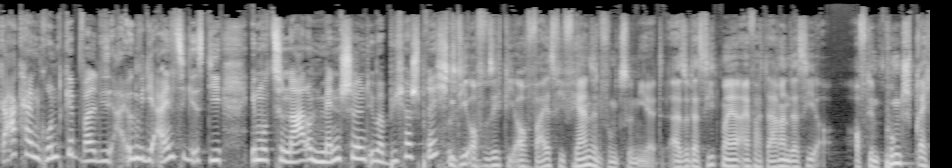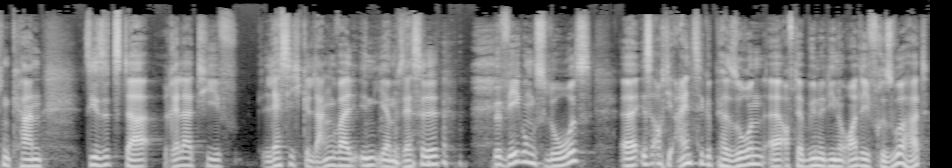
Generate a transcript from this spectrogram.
gar keinen Grund gibt, weil die irgendwie die einzige ist, die emotional und menschelnd über Bücher spricht. Und die offensichtlich auch weiß, wie Fernsehen funktioniert. Also das sieht man ja einfach daran, dass sie auf den Punkt sprechen kann. Sie sitzt da relativ lässig gelangweilt in ihrem Sessel, bewegungslos, äh, ist auch die einzige Person äh, auf der Bühne, die eine ordentliche Frisur hat.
